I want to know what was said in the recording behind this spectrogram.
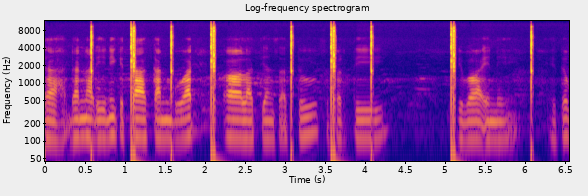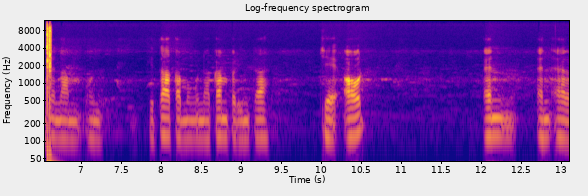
Ya, dan hari ini kita akan buat uh, latihan satu seperti di bawah ini. Itu menam, kita akan menggunakan perintah cout nl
